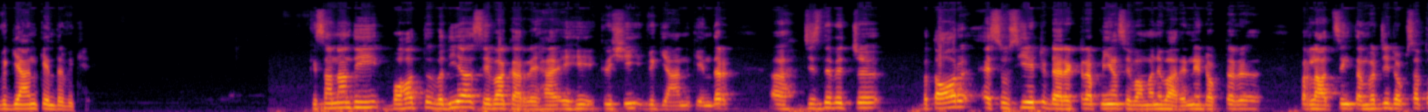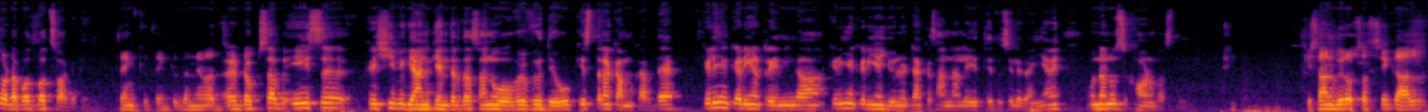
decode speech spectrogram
ਵਿਗਿਆਨ ਕੇਂਦਰ ਵਿਖੇ। ਕਿਸਾਨਾਂ ਦੀ ਬਹੁਤ ਵਧੀਆ ਸੇਵਾ ਕਰ ਰਿਹਾ ਹੈ ਇਹ ਕ੍ਰਿਸ਼ੀ ਵਿਗਿਆਨ ਕੇਂਦਰ। ਜਿਸ ਦੇ ਵਿੱਚ ਬਤੌਰ ਐਸੋਸੀਏਟ ਡਾਇਰੈਕਟਰ ਆਪਣੀਆਂ ਸੇਵਾਵਾਂ ਨਿਭਾ ਰਹੇ ਨੇ। ਡਾਕਟਰ ਪ੍ਰਲਾਦ ਸਿੰਘ ਤੰਵਰ ਜੀ, ਡਾਕਟਰ ਸਾਹਿਬ, ਤੁਹਾਡਾ ਬਹੁਤ-ਬਹੁਤ ਸਵਾਗਤ ਹੈ ਥੈਂਕ ਯੂ ਥੈਂਕ ਯੂ ਧੰਨਵਾਦ ਡਾਕਟਰ ਸਾਹਿਬ ਇਸ ਕ੍ਰਿਸ਼ੀ ਵਿਗਿਆਨ ਕੇਂਦਰ ਦਾ ਸਾਨੂੰ ਓਵਰਵਿਊ ਦਿਓ ਕਿਸ ਤਰ੍ਹਾਂ ਕੰਮ ਕਰਦਾ ਹੈ ਕਿਹੜੀਆਂ-ਕਿਹੜੀਆਂ ਟ੍ਰੇਨਿੰਗਾਂ ਕਿਹੜੀਆਂ-ਕਿਹੜੀਆਂ ਯੂਨਿਟਾਂ ਕਿਸਾਨਾਂ ਲਈ ਇੱਥੇ ਤੁਸੀਂ ਲਗਾਈਆਂ ਨੇ ਉਹਨਾਂ ਨੂੰ ਸਿਖਾਉਣ ਵਾਸਤੇ। ਕਿਸਾਨ ਵੀਰੋ ਸਤਿ ਸ੍ਰੀ ਅਕਾਲ।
